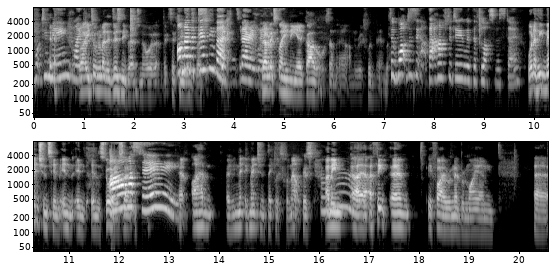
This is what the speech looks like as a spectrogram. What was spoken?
What do you mean? Like, Right, are you talking about the Disney version or Victor oh no, the version? Disney version's very weird. That would explain the uh, gargoyles on, uh, on the roof, wouldn't it? But- So what does it that have to do with the Philosopher's Stone? well, no, he mentions him in, in, in the story. oh, so I see. yeah, I haven't. uh, He, mentions Nicholas Flamel because I mean, uh, I think um, if I remember my um, uh,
